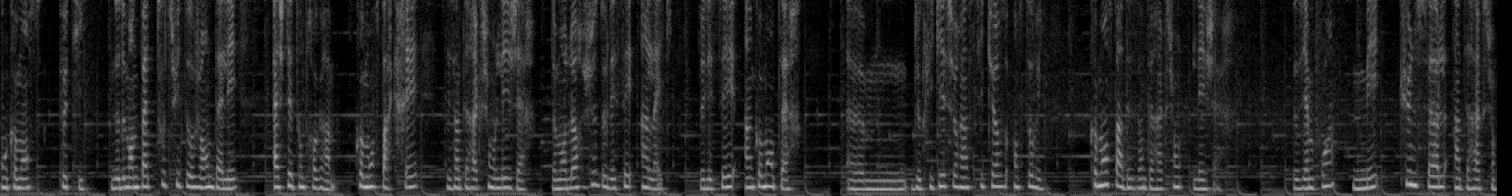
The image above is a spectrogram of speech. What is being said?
on commence petit. Ne demande pas tout de suite aux gens d'aller acheter ton programme. Commence par créer des interactions légères. Demande-leur juste de laisser un like, de laisser un commentaire, euh, de cliquer sur un sticker en story. Commence par des interactions légères. Deuxième point, mais qu'une seule interaction.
